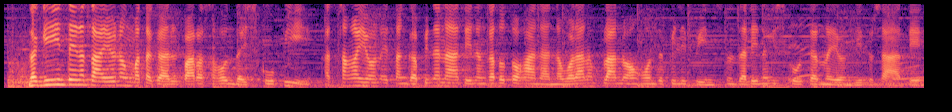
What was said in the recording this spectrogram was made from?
Naghihintay na tayo ng matagal para sa Honda Scoopy at sa ngayon ay tanggapin na natin ang katotohanan na wala ng plano ang Honda Philippines na dali ng scooter na yon dito sa atin.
